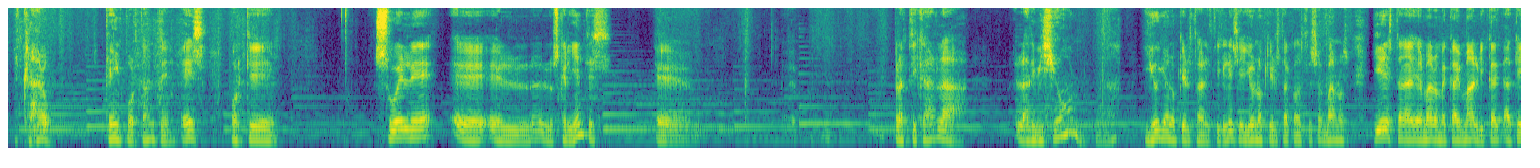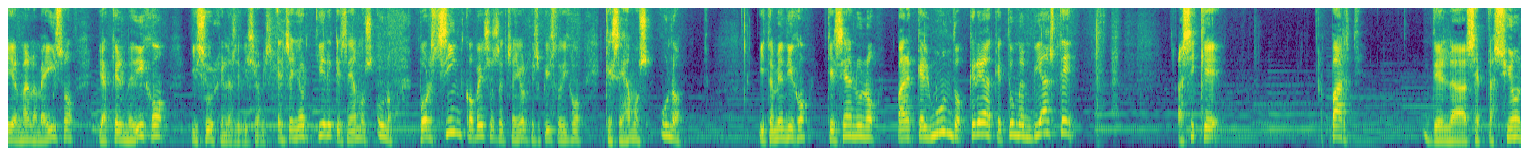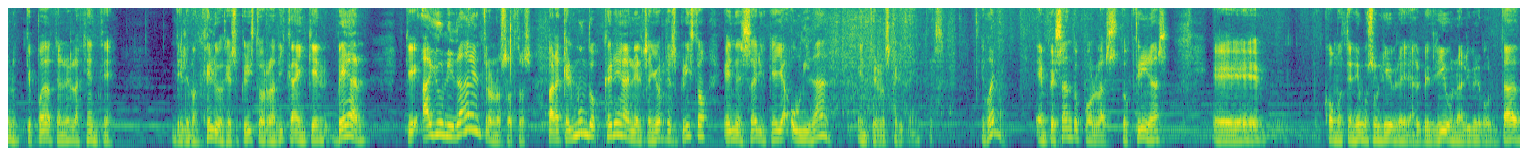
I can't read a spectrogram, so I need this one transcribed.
Y claro, qué importante es porque suele eh, los creyentes eh, practicar la, la división. Yo ya no quiero estar en esta iglesia, yo no quiero estar con estos hermanos, y este hermano me cae mal, y aquella hermana me hizo, y aquel me dijo, y surgen las divisiones. El Señor quiere que seamos uno. Por cinco veces el Señor Jesucristo dijo que seamos uno. Y también dijo que sean uno para que el mundo crea que tú me enviaste. Así que parte de la aceptación que pueda tener la gente del Evangelio de Jesucristo radica en que vean que hay unidad entre nosotros. Para que el mundo crea en el Señor Jesucristo es necesario que haya unidad entre los creyentes. Y bueno, empezando por las doctrinas, eh, como tenemos un libre albedrío, una libre voluntad,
